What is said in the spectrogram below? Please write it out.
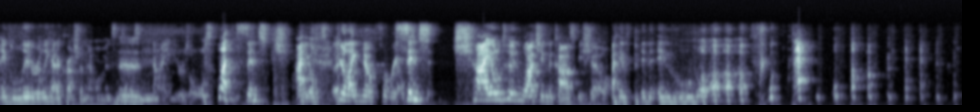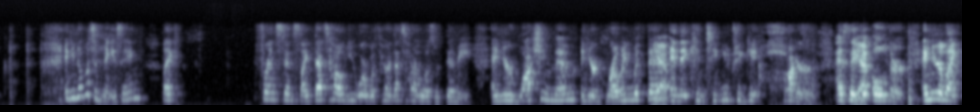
I've literally had a crush on that woman since I was Mm. nine years old. like since childhood. You're like, no, for real. Since childhood watching the Cosby Show, I have been in love with that. woman. And you know what's amazing? Like, for instance, like that's how you were with her. That's how I was with Demi. And you're watching them, and you're growing with them, Yep. and they continue to get hotter as they Yep. get older. And you're like,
